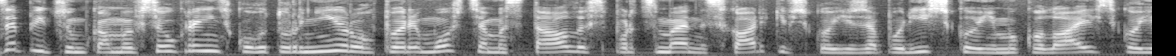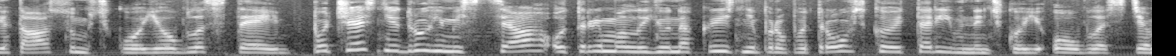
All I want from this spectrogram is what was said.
За підсумками всеукраїнського турніру переможцями стали спортсмени з Харківської, Запорізької, Миколаївської та Сумської областей. Почесні другі місця отримали юнаки з Дніпропетровської та Рівненської області.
